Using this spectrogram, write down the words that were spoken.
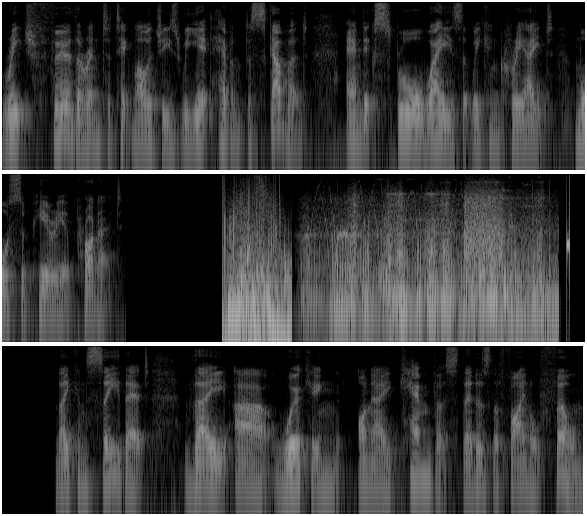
reach further into technologies we yet haven't discovered and explore ways that we can create more superior product. They can see that they are working on a canvas that is the final film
